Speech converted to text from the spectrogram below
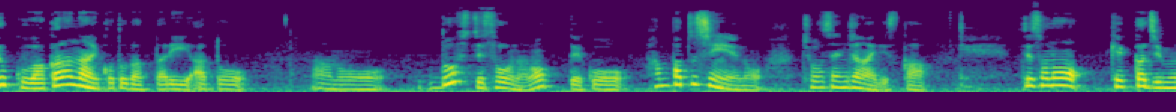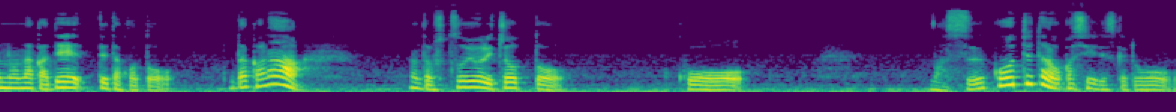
よくわからないことだったりあとあのどうしてそうなのってこう反発心への挑戦じゃないですか。でその結果自分の中で出たこと。だからなんだろう普通よりちょっとこうまあ崇高って言ったらおかしいですけど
